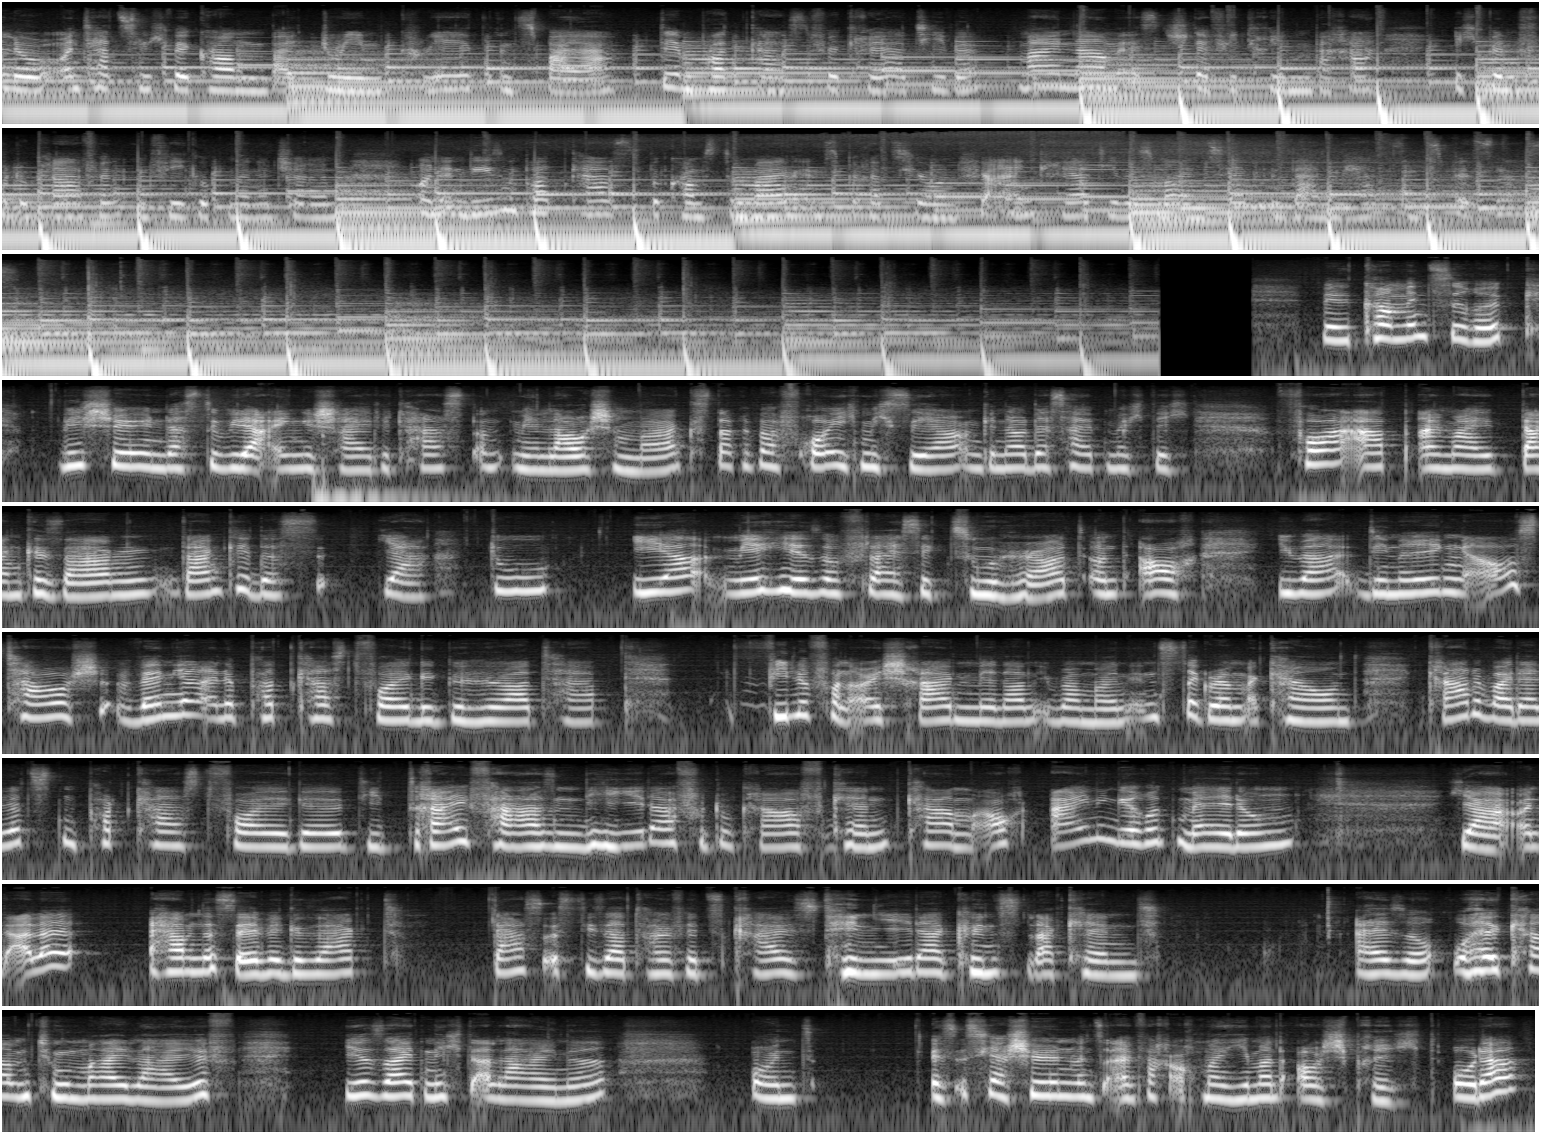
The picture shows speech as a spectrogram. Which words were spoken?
Hallo und herzlich willkommen bei Dream, Create, Inspire, dem Podcast für Kreative. Mein Name ist Steffi Triebenbacher, ich bin Fotografin und Feelgood Managerin und in diesem Podcast bekommst du meine Inspiration für ein kreatives Mindset in deinem Herzensbusiness. Willkommen zurück wie schön, dass du wieder eingeschaltet hast und mir lauschen magst. Darüber freue ich mich sehr und genau deshalb möchte ich vorab einmal Danke sagen. Danke, dass ja, du ihr mir hier so fleißig zuhört und auch über den regen Austausch, wenn ihr eine Podcast-Folge gehört habt. Viele von euch schreiben mir dann über meinen Instagram-Account, gerade bei der letzten Podcast-Folge, die drei Phasen, die jeder Fotograf kennt, kamen auch einige Rückmeldungen ja, und alle haben dasselbe gesagt. Das ist dieser Teufelskreis, den jeder Künstler kennt. Also, welcome to my life. Ihr seid nicht alleine. Und es ist ja schön, wenn es einfach auch mal jemand ausspricht, oder?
